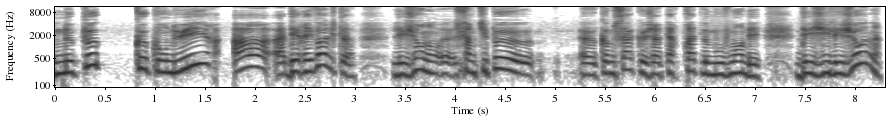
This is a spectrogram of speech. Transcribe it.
ne peut que conduire à, des révoltes. Les gens, euh, c'est un petit peu euh, comme ça que j'interprète le mouvement des, gilets jaunes.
